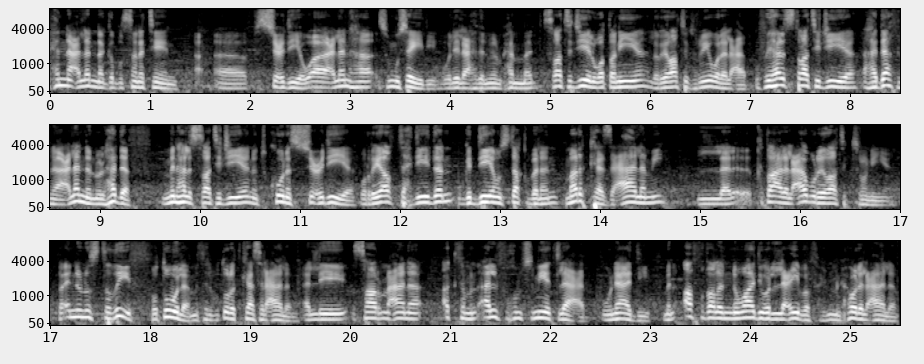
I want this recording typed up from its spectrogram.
إحنا أعلنا قبل سنتين آه، في السعودية وأعلنها سمو سيدي ولي العهد الأمير محمد. الاستراتيجيه الوطنية للرياضات الإلكترونية والألعاب. وفي هالاستراتيجية هدفنا أعلنا إنه الهدف من هالاستراتيجية إنه تكون السعودية والرياض تحديدا وقديه مستقبلا مركز عالمي لقطاع الألعاب والرياضات الالكترونيه، فإنه نستضيف بطولة مثل بطولة كأس العالم اللي صار معنا أكثر من 1500 لاعب ونادي من أفضل النوادي واللعيبة من حول العالم،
